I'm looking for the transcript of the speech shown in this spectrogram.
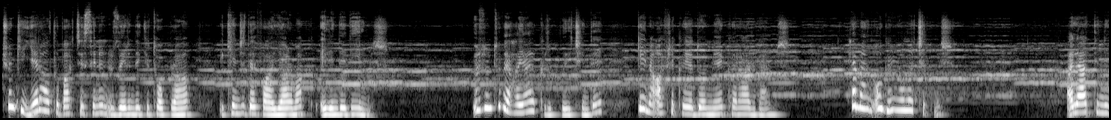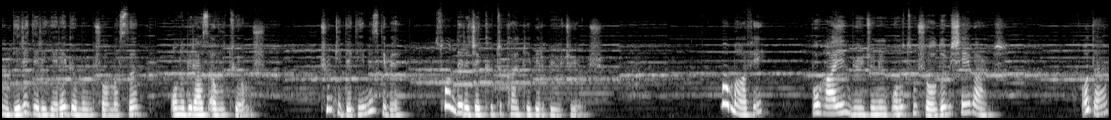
Çünkü yeraltı bahçesinin üzerindeki toprağı ikinci defa yarmak elinde değilmiş. Üzüntü ve hayal kırıklığı içinde gene Afrika'ya dönmeye karar vermiş. Hemen o gün yola çıkmış. Alaaddin'in diri diri yere gömülmüş olması onu biraz avutuyormuş. Çünkü dediğimiz gibi son derece kötü kalpli bir büyücüymüş. Ama Mafi, bu hain büyücünün unutmuş olduğu bir şey varmış. O da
